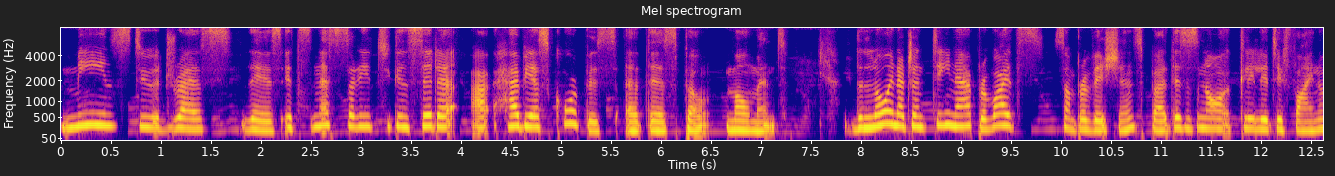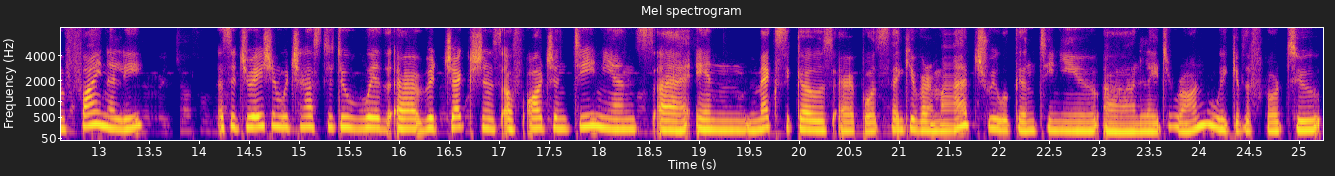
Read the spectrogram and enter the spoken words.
means to address this. It's necessary to consider habeas corpus at this moment. The law in Argentina provides some provisions, but this is not clearly defined. And finally, a situation which has to do with uh, rejections of Argentinians uh, in Mexico's airports. Thank you very much. We will continue uh, later on. We give the floor to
